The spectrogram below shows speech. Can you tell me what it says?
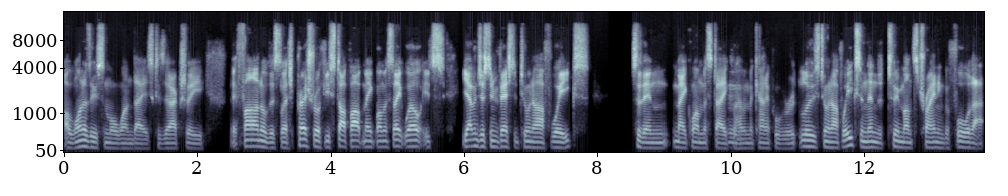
I want to do some more one days because they're actually they're fun or there's less pressure. Or if you stop up, make one mistake, well, it's you haven't just invested two and a half weeks to then make one mistake mm. or have a mechanical route, lose two and a half weeks, and then the two months training before that,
